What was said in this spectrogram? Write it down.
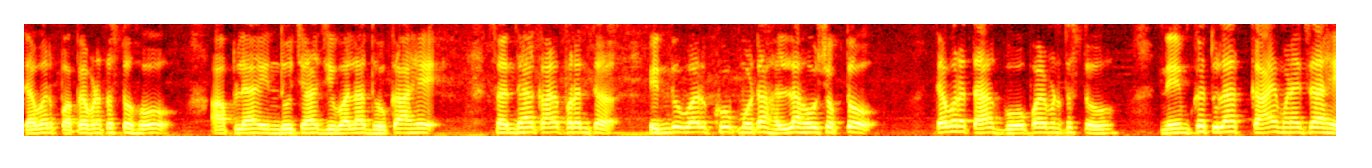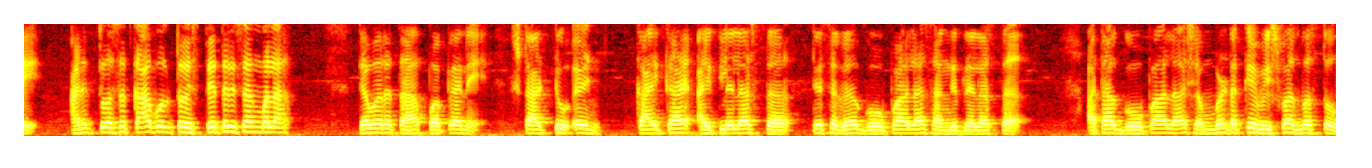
त्यावर पप्या म्हणत असतो हो आपल्या इंदूच्या जीवाला धोका आहे. संध्याकाळपर्यंत इंदूवर खूप मोठा हल्ला होऊ शकतो. त्यावर आता गोपाळ म्हणत असतो नेमकं तुला काय म्हणायचं आहे? आणि तू असं का बोलतोयस ते तरी सांग मला. त्यावर आता पप्याने स्टार्ट टू एंड काय काय ऐकलेलं असतं ते सगळं गोपाळला सांगितलेलं असतं. आता गोपाळला शंभर टक्के विश्वास बसतो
